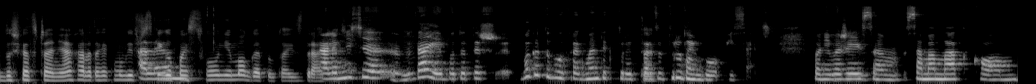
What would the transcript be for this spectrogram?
doświadczeniach, ale tak jak mówię, wszystkiego ale, Państwu nie mogę tutaj zdradzić. Ale mnie się mhm. wydaje, bo to też w ogóle to były fragmenty, które tak. bardzo trudno mi było pisać, ponieważ mhm. ja jestem sama matką.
